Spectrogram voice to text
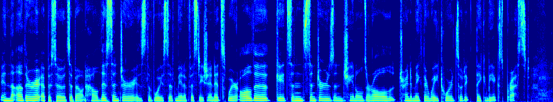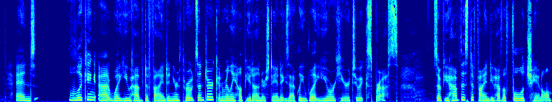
in the other episodes about how this center is the voice of manifestation. It's where all the gates and centers and channels are all trying to make their way towards so that they can be expressed. And looking at what you have defined in your throat center can really help you to understand exactly what you're here to express. So, if you have this defined, you have a full channel.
